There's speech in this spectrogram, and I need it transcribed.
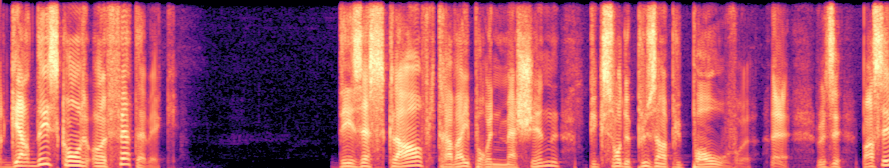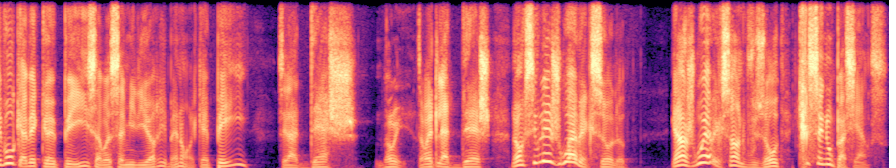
Regardez ce qu'on a fait avec. Des esclaves qui travaillent pour une machine puis qui sont de plus en plus pauvres. Je veux dire, pensez-vous qu'avec un pays, ça va s'améliorer? Ben non, avec un pays, c'est la dèche. Ben oui. Ça va être la dèche. Donc, si vous voulez jouer avec ça, là, quand jouez avec ça entre vous autres, crissez-nous patience.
